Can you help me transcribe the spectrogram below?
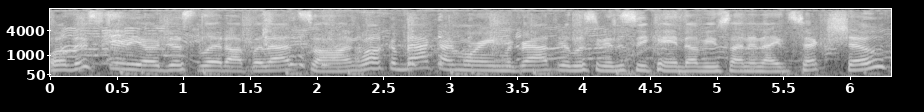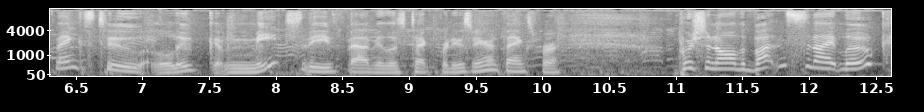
Well, this studio just lit up with that song. Welcome back. I'm Maureen McGrath. You're listening to the CKNW Sunday Night Sex Show. Thanks to Luke Meat, the fabulous tech producer here. Thanks for pushing all the buttons tonight, Luke.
